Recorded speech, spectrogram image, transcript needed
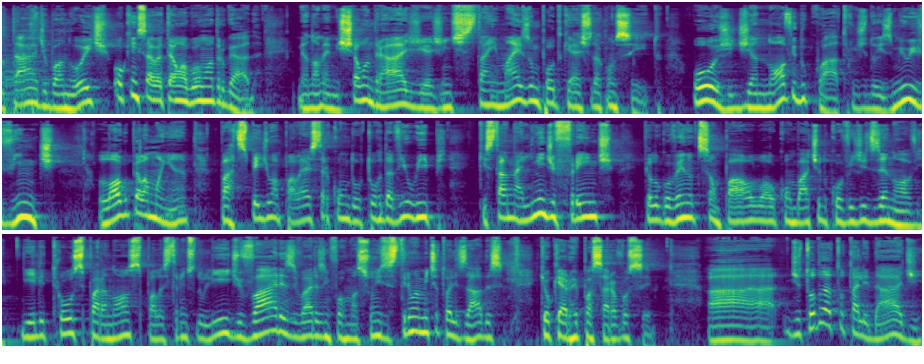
tarde, boa noite ou quem sabe até uma boa madrugada. Meu nome é Michel Andrade e a gente está em mais um podcast da Conceito. Hoje, dia 9 de 4 de 2020, logo pela manhã, participei de uma palestra com o Dr. Davi Wip, que está na linha de frente pelo governo de São Paulo ao combate do Covid-19. E ele trouxe para nós, palestrantes do LID, várias e várias informações extremamente atualizadas que eu quero repassar a você. Ah, de toda a totalidade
